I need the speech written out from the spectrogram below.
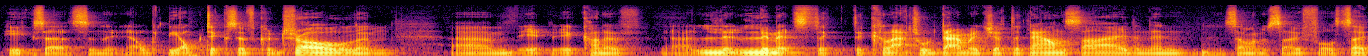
he exerts and the, the optics of control and um, it, it kind of uh, li- limits the, the collateral damage of the downside and then so on and so forth. So,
